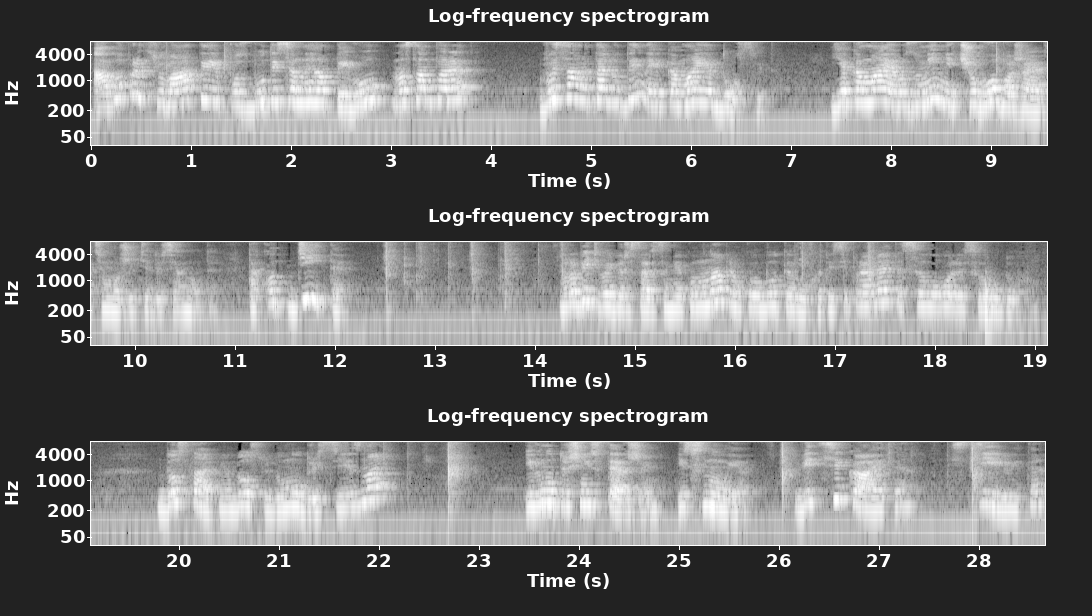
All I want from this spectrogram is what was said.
Або працювати, позбутися негативу насамперед. Ви саме та людина, яка має досвід, яка має розуміння, чого бажає в цьому житті досягнути. Так от дійте. Робіть вибір серцем, в якому напрямку ви будете рухатись, і проявляйте силу волі, силу духу. достатньо досвіду, мудрості і знань, і внутрішній стержень існує. Відсікайте, стілюйте,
